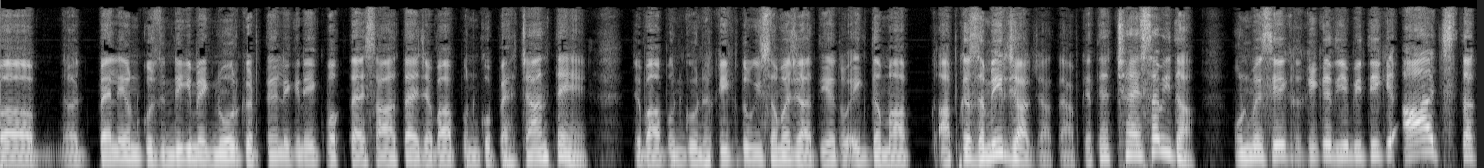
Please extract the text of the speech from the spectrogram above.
पहले उनको ज़िंदगी में इग्नोर करते हैं, लेकिन एक वक्त ऐसा आता है जब आप उनको पहचानते हैं। जब आप उनको उन हकीकतों की समझ आती है तो एकदम आप, आपका जमीर जाग जाता है। आप कहते हैं अच्छा ऐसा भी था। उनमें से एक हकीकत ये भी थी कि आज तक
